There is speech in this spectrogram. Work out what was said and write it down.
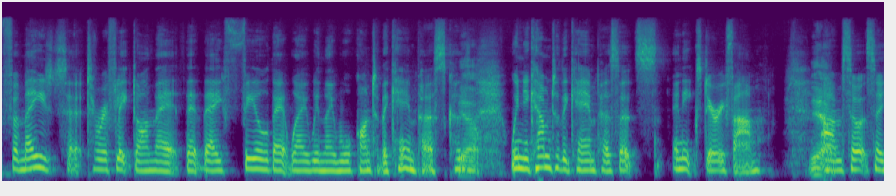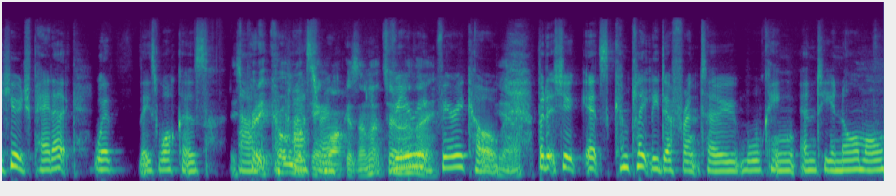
for me to, to reflect on that, that they feel that way when they walk onto the campus. Because yeah. when you come to the campus, it's an ex dairy farm. Yeah. Um, so it's a huge paddock with these wakas. It's um, pretty cool looking wakas, isn't it? Too, very, very cool. Yeah. But it's it's completely different to walking into your normal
